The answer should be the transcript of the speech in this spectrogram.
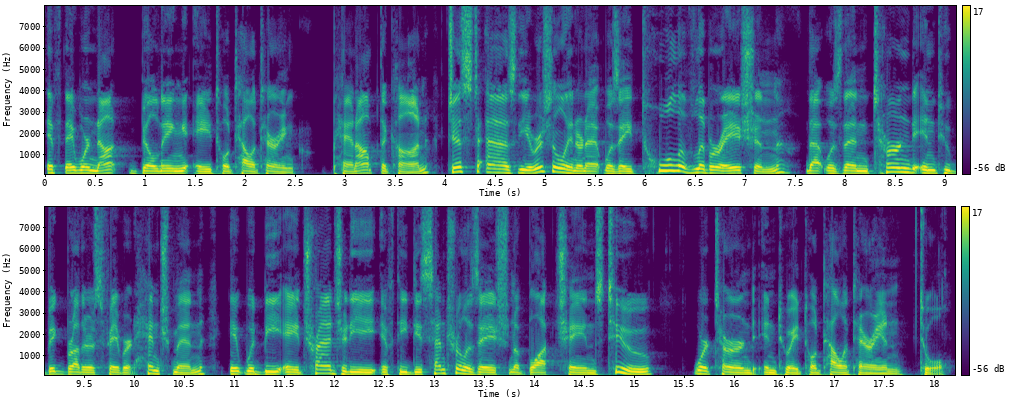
if they were not building a totalitarian panopticon, just as the original internet was a tool of liberation that was then turned into Big Brother's favorite henchmen, it would be a tragedy if the decentralization of blockchains too were turned into a totalitarian tool.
